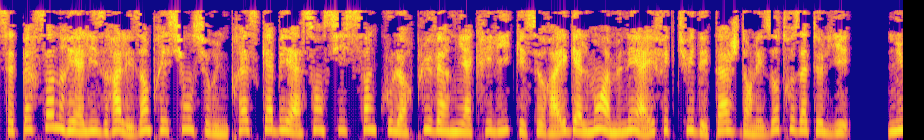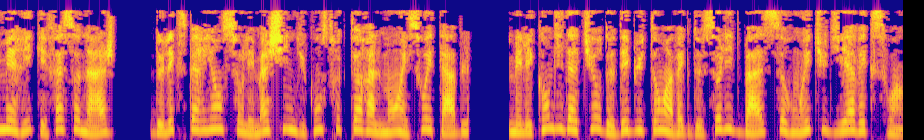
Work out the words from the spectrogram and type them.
Cette personne réalisera les impressions sur une presse KBA 106 5 couleurs plus vernis acrylique et sera également amenée à effectuer des tâches dans les autres ateliers, numérique et façonnage, de l'expérience sur les machines du constructeur allemand est souhaitable, mais les candidatures de débutants avec de solides bases seront étudiées avec soin.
